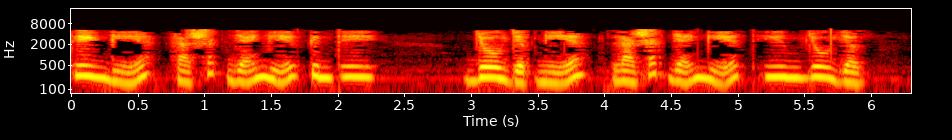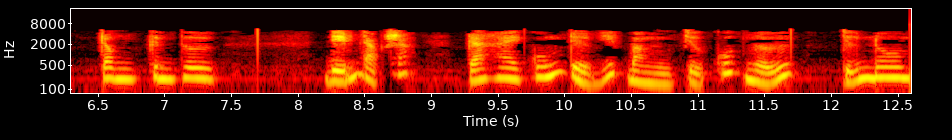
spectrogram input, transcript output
thi Nghĩa là sách giải nghĩa kinh thi, Vô Vật Nghĩa là sách giải nghĩa thiên vô vật trong kinh thư. Điểm đặc sắc, cả hai cuốn đều viết bằng chữ quốc ngữ, chữ nôm,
